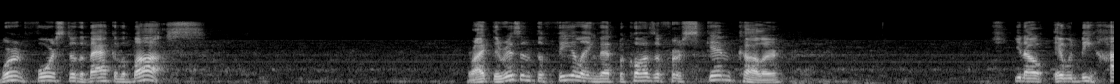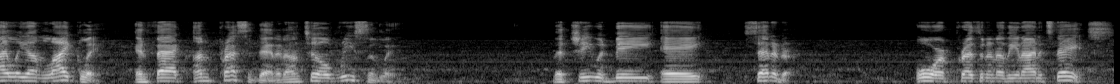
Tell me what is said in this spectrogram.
weren't forced to the back of the bus right? There isn't the feeling that because of her skin color, you know, it would be highly unlikely, in fact, unprecedented until recently, that she would be a senator or president of the United States,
